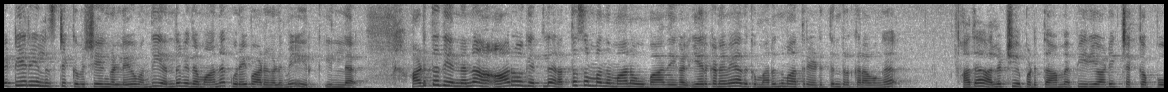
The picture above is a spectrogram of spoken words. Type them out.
மெட்டீரியலிஸ்டிக் விஷயங்கள்லையோ வந்து எந்த விதமான குறைபாடுகளுமே இல்லை. அடுத்தது என்னன்னா ஆரோக்கியத்தில் ரத்த சம்பந்தமான உபாதைகள். ஏற்கனவே அதுக்கு மருந்து மாத்திரை எடுத்துட்டு இருக்கிறவங்க அதை அலட்சியப்படுத்தாமல் பீரியாடிக் செக்கப்போ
